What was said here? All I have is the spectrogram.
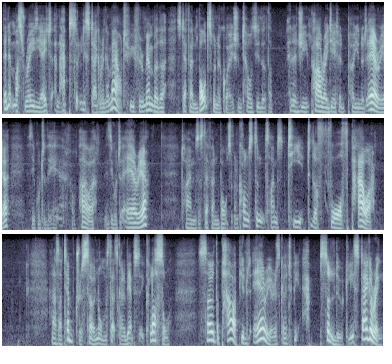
then it must radiate an absolutely staggering amount. If you remember, the Stefan Boltzmann equation tells you that the energy power radiated per unit area is equal to the power is equal to area times the Stefan Boltzmann constant times t to the fourth power. And as our temperature is so enormous, that's going to be absolutely colossal. So the power per unit area is going to be absolutely staggering.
